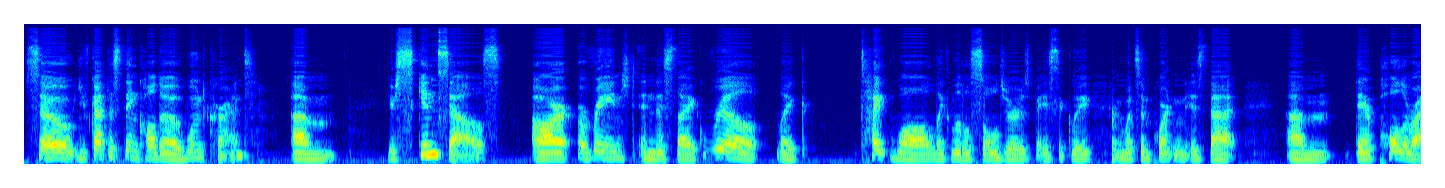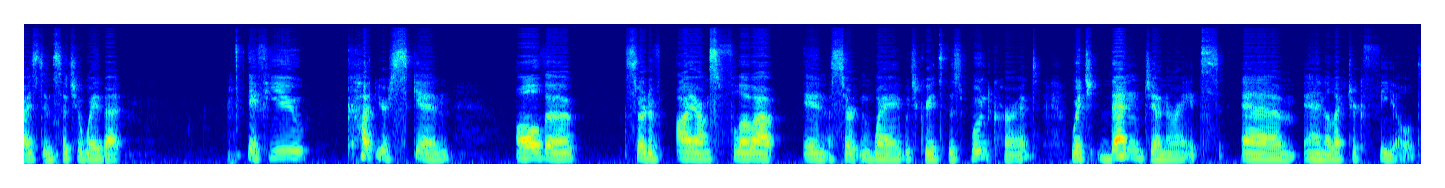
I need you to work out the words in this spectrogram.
So you've got this thing called a wound current. Um, your skin cells are arranged in this like real like tight wall, like little soldiers, basically. And what's important is that um, they're polarized in such a way that if you cut your skin, all the sort of ions flow out in a certain way, which creates this wound current, which then generates um, an electric field.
